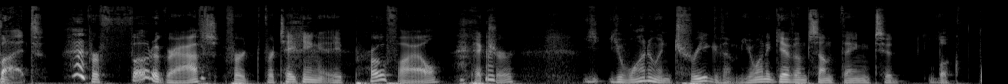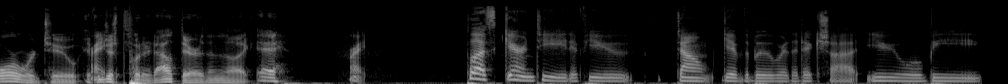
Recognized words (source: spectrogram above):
but for photographs, for, for taking a profile picture, y- you want to intrigue them. You want to give them something to look forward to. If you just put it out there, then they're like, eh. Right. Plus, guaranteed, if you don't give the boob or the dick shot, you will be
